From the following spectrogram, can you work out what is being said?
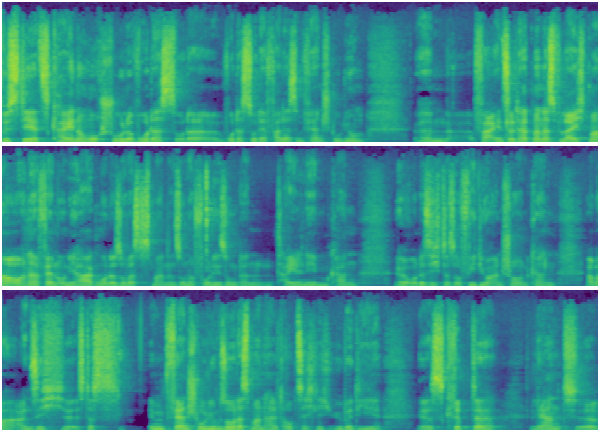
wüsste jetzt keine Hochschule, wo das oder wo das so der Fall ist im Fernstudium. Ähm, vereinzelt hat man das vielleicht mal auch nach Fernuni Hagen oder sowas, dass man an so einer Vorlesung dann teilnehmen kann äh, oder sich das auf Video anschauen kann. Aber an sich ist das im Fernstudium so, dass man halt hauptsächlich über die äh, Skripte lernt. Äh,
